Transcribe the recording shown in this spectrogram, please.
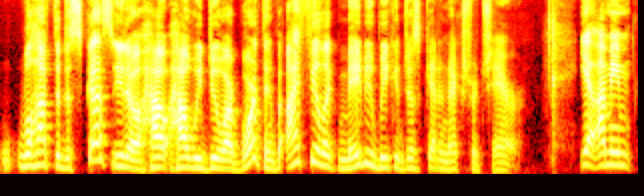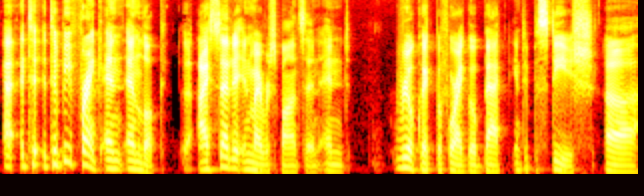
we'll have to discuss, you know, how how we do our board thing, but I feel like maybe we can just get an extra chair. Yeah, I mean, uh, to, to be frank, and and look, I said it in my response, and and real quick before I go back into pastiche, uh,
